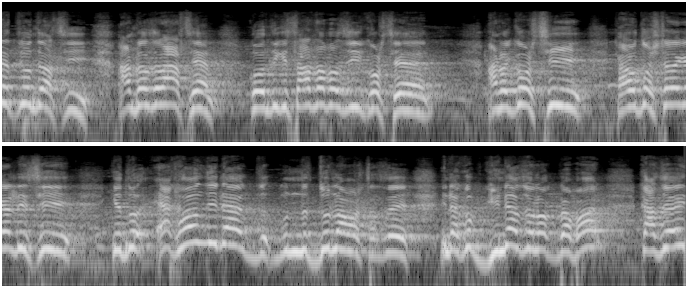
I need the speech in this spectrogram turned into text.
নেতৃত্বে আছি, আমরা যারা আছেন, কোন দিকে চাঁদাবাজি করছেন, আমরা করছি, কারও দশ টাকা দিছি, কিন্তু এখন যেটা দুর্নাম আছে এটা খুব ঘৃণাজনক ব্যাপার। কাজেই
